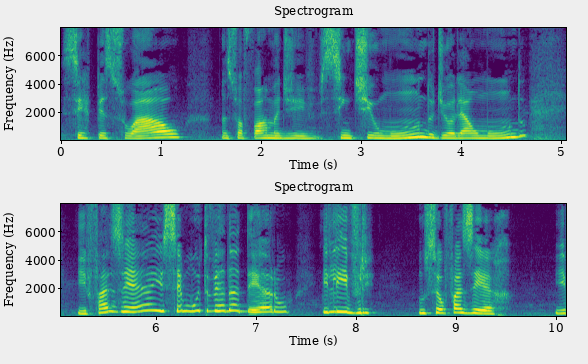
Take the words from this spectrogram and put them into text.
ser pessoal na sua forma de sentir o mundo, de olhar o mundo e fazer e ser muito verdadeiro e livre no seu fazer. E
